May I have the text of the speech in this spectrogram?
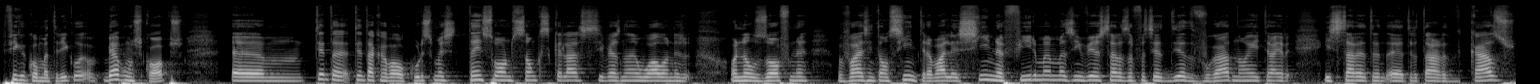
fica com a matrícula, bebe uns copos, um, tenta, tenta acabar o curso, mas tem só a noção que se calhar se estiveres na UAL ou na, ou na Lusófona, vais então sim, trabalhas sim na firma, mas em vez de estares a fazer de advogado, não é? E, e estar a, a tratar de casos,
